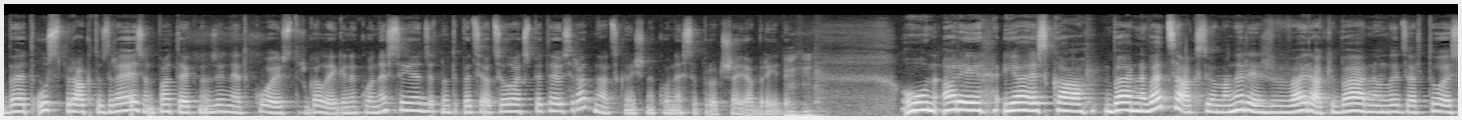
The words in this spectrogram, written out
Bet uzsprāgt uzreiz un pateikt, nu, ziniet, ko jūs tur galīgi nesiedzat, nu, tāpēc jau cilvēks pie tevis ir atnācis, ka viņš neko nesaprot šajā brīdī. Mm -hmm. Un arī, ja es kā bērna vecāks, jo man arī ir vairāki bērni, un līdz ar to es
